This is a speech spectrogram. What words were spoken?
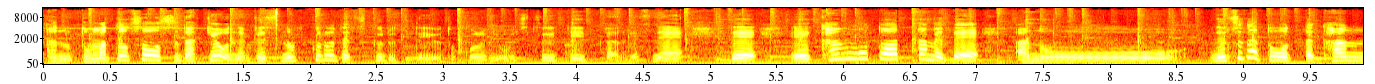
あのトマトソースだけをね別の袋で作るっていうところに落ち着いていったんですね。で、えー、缶ごと温めて、あのー、熱が通った缶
